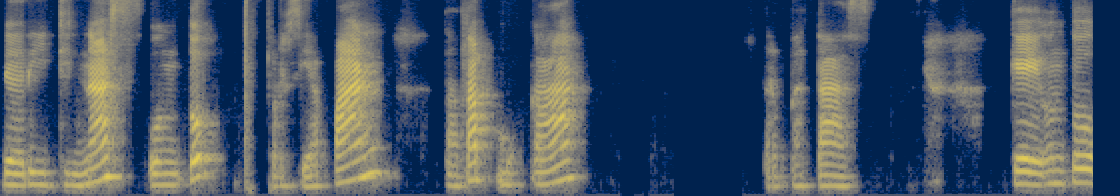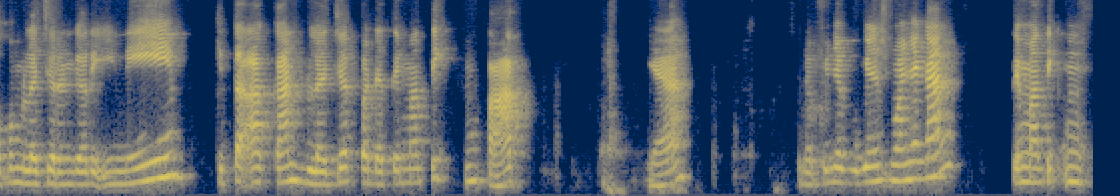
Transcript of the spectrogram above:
dari dinas untuk persiapan tatap muka terbatas. Oke, untuk pembelajaran kali ini kita akan belajar pada tematik 4 ya. Sudah punya bukunya semuanya kan? Tematik 4,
